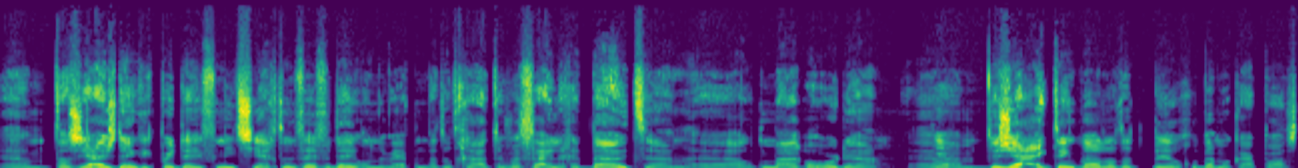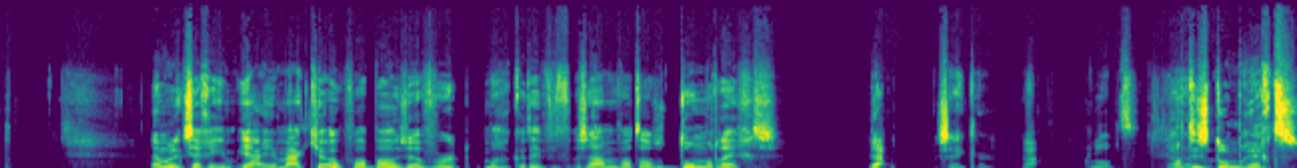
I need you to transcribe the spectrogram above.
ehm, dat is juist denk ik per definitie echt een VVD-onderwerp. Omdat het gaat over veiligheid buiten, eh, openbare orde. Ehm, Ja. Dus ja, ik denk wel dat het heel goed bij elkaar past. Dan moet ik zeggen, je, ja, je maakt je ook wel boos over, mag ik het even samenvatten als dom rechts? Zeker, ja, klopt. Wat is dom rechts?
